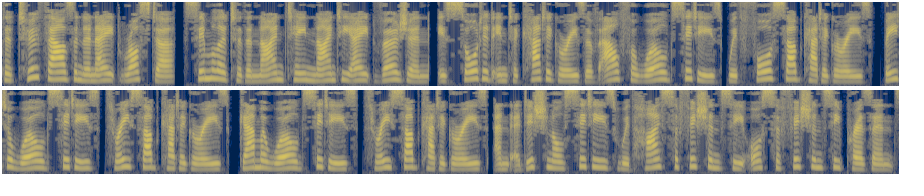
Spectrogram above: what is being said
The 2008 roster, similar to the 1998 version, is sorted into categories of alpha world cities with four subcategories, beta world cities, three subcategories, gamma world cities, three subcategories, and additional cities with high sufficiency or sufficiency presence.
